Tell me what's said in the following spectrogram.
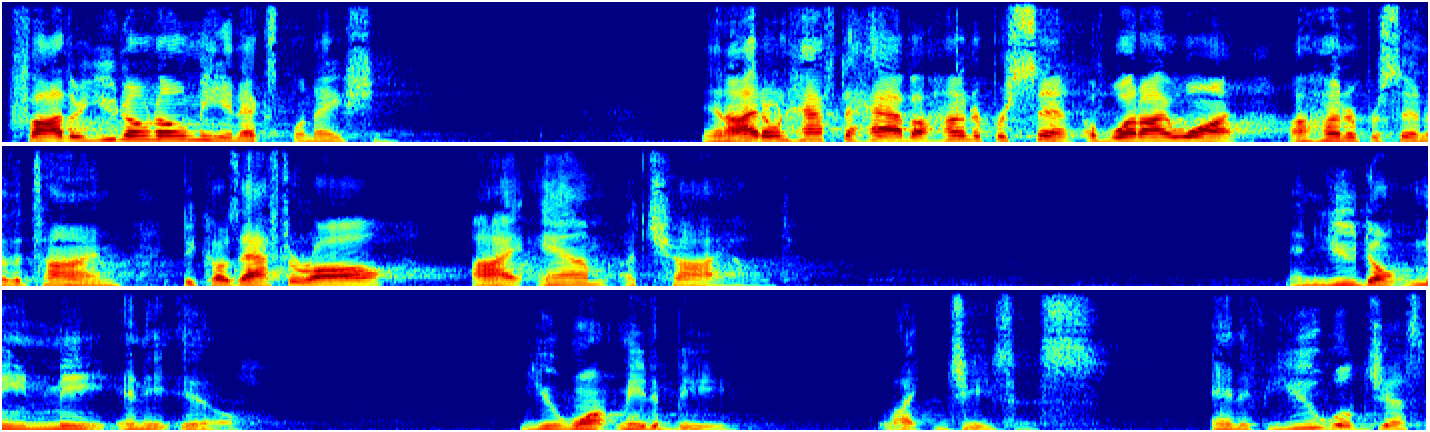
Father, you don't owe me an explanation. And I don't have to have 100% of what I want 100% of the time because, after all, I am a child and you don't mean me any ill. You want me to be like Jesus. And if you will just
